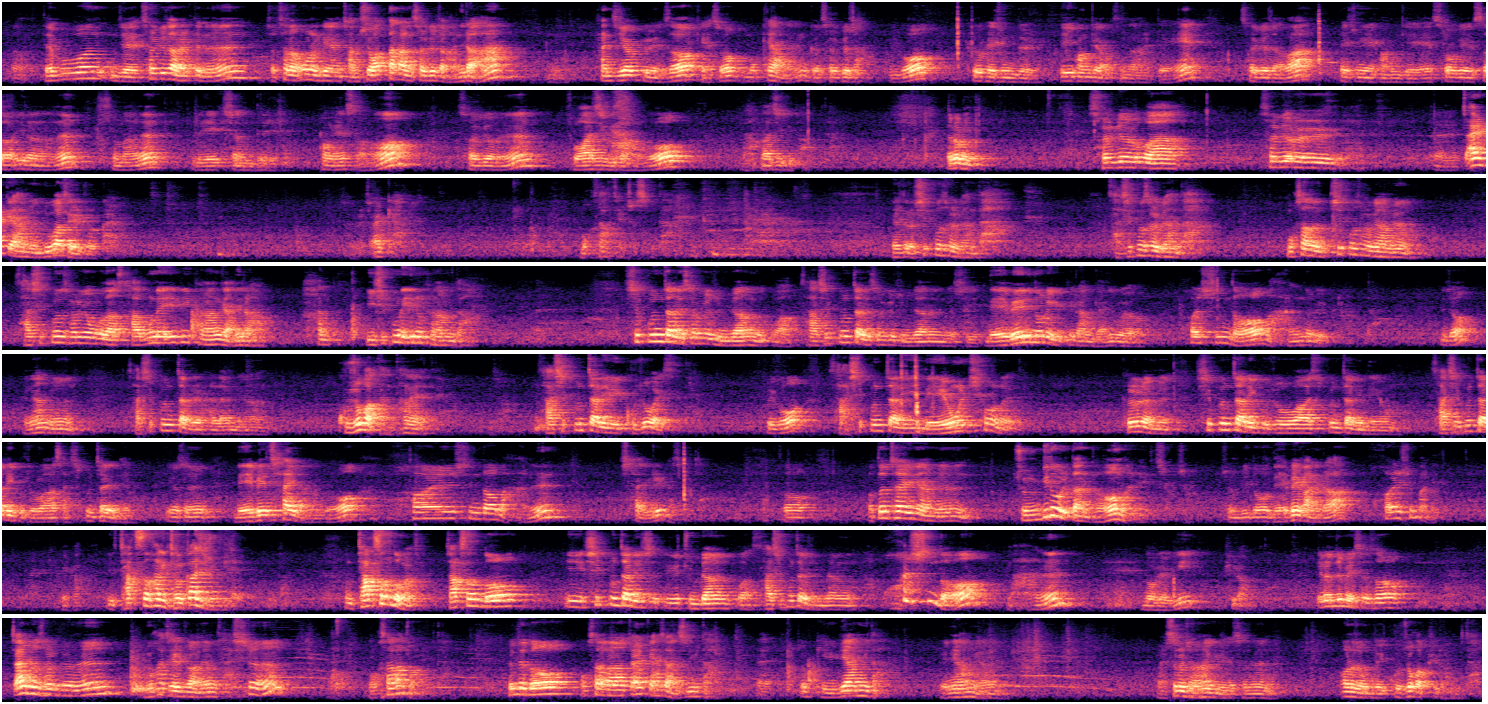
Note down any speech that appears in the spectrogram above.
어, 대부분 이제 설교자를 할 때는 저처럼 오늘 그냥 잠시 왔다 가는 설교자가 아니라 음, 한 지역 교회에서 계속 목회하는 그 설교자 그리고 그 회중들의 관계라고 생각할 때 설교자와 회중의 관계 속에서 일어나는 수많은 리액션들 통해서 설교는 좋아지기도 하고 나빠지기도 합니다. 여러분 설교와 설교를 에, 짧게 하면 누가 제일 좋을까요? 설교를 짧게 하면 목사가 제일 좋습니다. 예를 들어 10분 설교한다. 40분 설교한다. 목사는 10분 설교하면 40분 설교보다 4분의 1이 편한 게 아니라 한 20분의 1은 편합니다. 10분짜리 설교 준비하는 것과 40분짜리 설교 준비하는 것이 4배의 노력이 필요한 게 아니고요. 훨씬 더 많은 노력이 필요합니다. 그죠? 왜냐하면 40분짜리를 하려면 구조가 단단해야 돼요. 그죠? 40분짜리 구조가 있어야 돼요. 그리고 40분짜리 내용을 채워넣어야 돼요. 그러려면 10분짜리 구조와 10분짜리 내용, 40분짜리 구조와 40분짜리 내용 이것은 4배 차이가 아니고 훨씬 더 많은 차이를 가집니다. 그래서 어떤 차이냐면 준비도 일단 더 많이 되죠. 그죠? 준비도 4배가 아니라 훨씬 많이 됩니다. 그러니까 이 작성하기 전까지 됩니다. 그럼 작성도 마찬가지. 작성도 이 10분짜리 준비하는 것과 40분짜리 준비하는 건 훨씬 더 많은 노력이 필요합니다. 이런 점에 있어서 짧은 설교는 누가 제일 좋아하냐면 사실은 목사가 좋아합니다. 근데도 목사가 짧게 하지 않습니다. 네, 좀 길게 합니다. 왜냐하면 말씀을 전하기 위해서는 어느 정도의 구조가 필요합니다.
